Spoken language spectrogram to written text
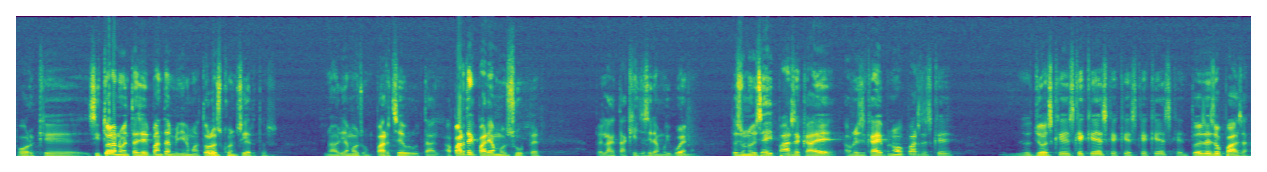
Porque si todas las 96 bandas vinieron a todos los conciertos, no habríamos un parche brutal. Aparte que paríamos súper, pues la taquilla sería muy buena. Entonces uno dice, hey, parce, cae. A uno dice, cae. No, parce, es que yo es que, es que, ¿qué es? que, qué es? que, qué es? que Entonces eso pasa.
